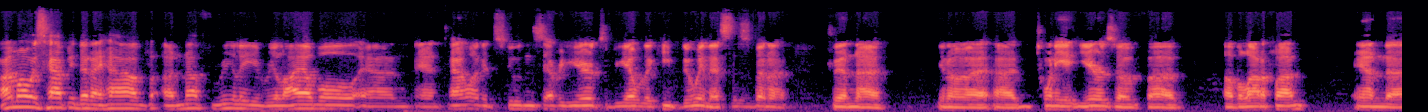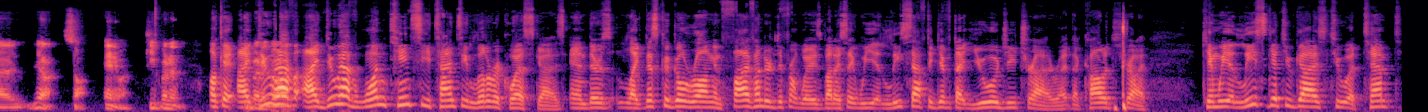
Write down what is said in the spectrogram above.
I'm always happy that I have enough really reliable and, and talented students every year to be able to keep doing this. This has been a, been, uh, you know, uh, uh 28 years of, uh, of a lot of fun. And, uh, yeah, so anyway, keeping it, Okay, I do have I do have one teensy tiny little request, guys, and there's like this could go wrong in 500 different ways, but I say we at least have to give it that UOG try, right? That college try. Can we at least get you guys to attempt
